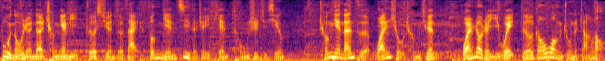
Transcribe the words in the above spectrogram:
布农人的成年礼则选择在丰年祭的这一天同时举行。成年男子挽手成圈，环绕着一位德高望重的长老，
